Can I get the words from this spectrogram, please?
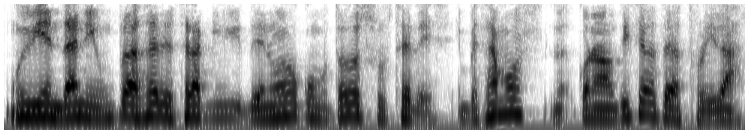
Muy bien, Dani, un placer estar aquí de nuevo con todos ustedes. Empezamos con las noticias de la actualidad.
